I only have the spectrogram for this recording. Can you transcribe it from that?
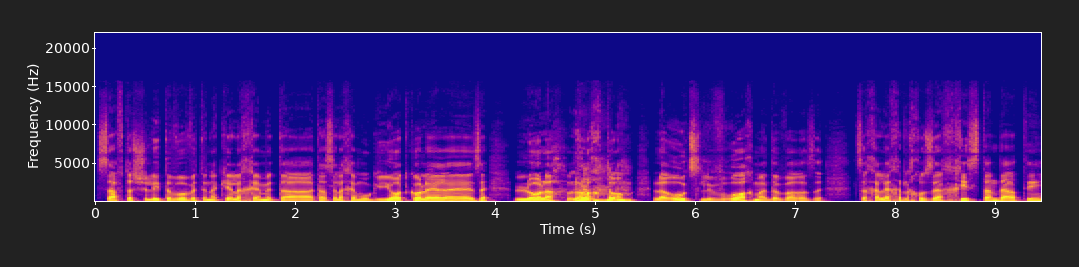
וסבתא שלי תבוא ותנקה לכם את ה... תעשה לכם עוגיות כל ערב, זה, לא, לח- לא לחתום, לרוץ, לברוח מהדבר הזה. צריך ללכת לחוזה הכי סטנדרטי,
